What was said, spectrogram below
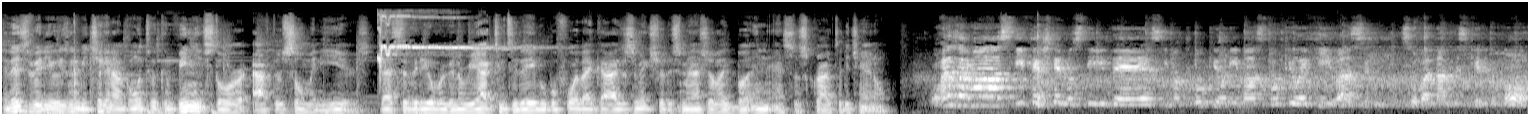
In this video, he's gonna be checking out going to a convenience store after so many years. That's the video we're gonna react to today. But before that, guys, just make sure to smash the like button and subscribe to the channel. そばなんですけれども、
